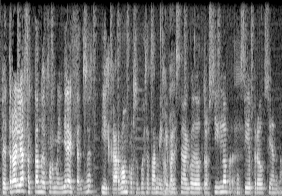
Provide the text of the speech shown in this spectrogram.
petróleo afectando de forma indirecta, entonces, y el carbón, por supuesto, también, que parece algo de otro siglo, pero se sigue produciendo.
